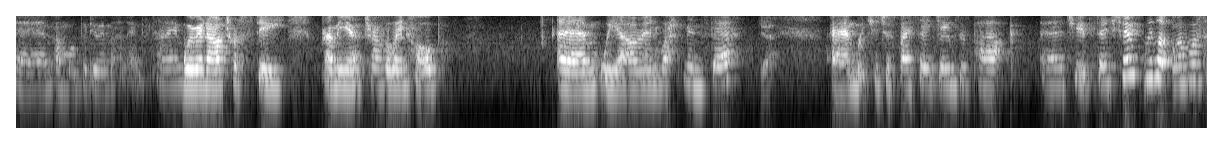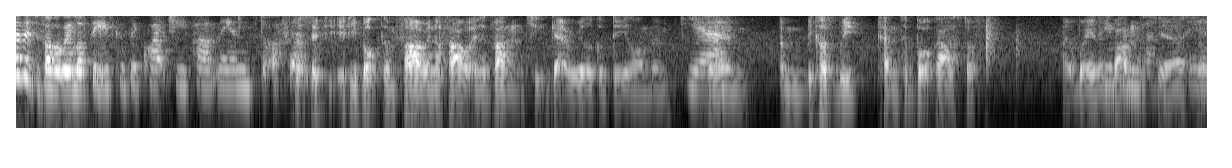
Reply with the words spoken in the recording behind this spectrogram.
Um, and we'll be doing that next time. We're in our trusty Premier Travelling Hub. Um, we are in Westminster Yes. um, which is just by St James's Park uh, tube station. We look, we've said this before, but we love these because they're quite cheap, aren't they, and stuff. Especially if you, if you book them far enough out in advance, you can get a real good deal on them. Yeah. Um, and because we tend to book our stuff like way in advance, yeah. advance, So yeah.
